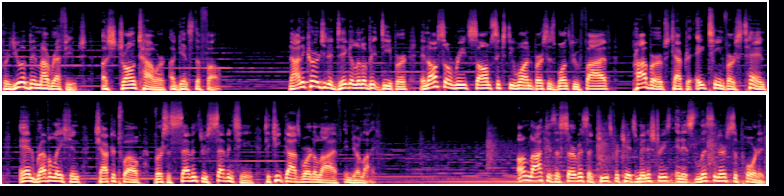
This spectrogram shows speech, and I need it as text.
For you have been my refuge, a strong tower against the foe. Now, I'd encourage you to dig a little bit deeper and also read Psalm 61, verses 1 through 5, Proverbs chapter 18, verse 10, and Revelation chapter 12, verses 7 through 17 to keep God's word alive in your life. Unlock is a service of Keys for Kids Ministries and it's listener supported.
